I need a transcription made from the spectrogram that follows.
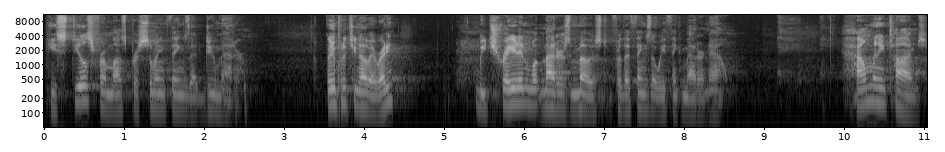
He steals from us pursuing things that do matter. Let me put it to you another way. Ready? We trade in what matters most for the things that we think matter now. How many times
